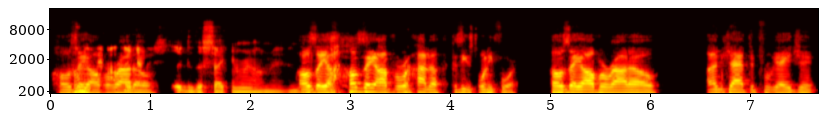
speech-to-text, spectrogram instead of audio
Jose Alvarado to the second round, man. Jose Jose Alvarado because he was 24. Jose Alvarado, undrafted free agent,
